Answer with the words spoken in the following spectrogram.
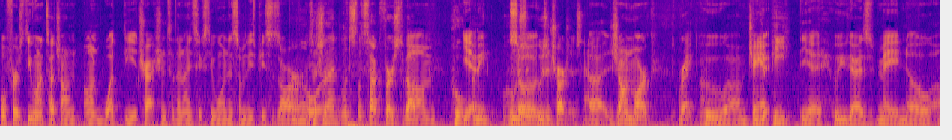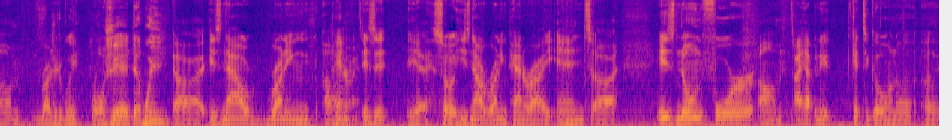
Well, first, do you want to touch on on what the attraction to the 961 and some of these pieces are, Let's, or let's let's talk first about Um, who. yeah. I mean, who's So, who's in charge of this now? uh, Jean Marc, right, who um, JMP. yeah, who you guys may know, um, Roger Dubuis, Roger Dubuis. uh, is now running um, Panerai. Is it? Yeah. So he's now running Panerai and uh, is known for. Um, I happen to get to go on a, a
